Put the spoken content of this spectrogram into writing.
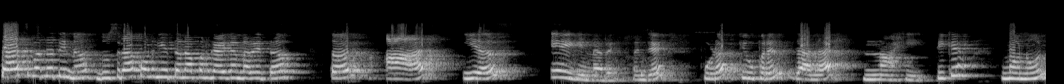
त्याच पद्धतीनं दुसरा कोण घेताना आपण काय करणार इथं? तर आर एस ए घेणार आहे. म्हणजे पुढं क्यू पर्यंत जाणार नाही. ठीक आहे? म्हणून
